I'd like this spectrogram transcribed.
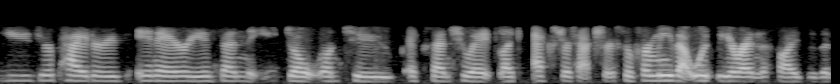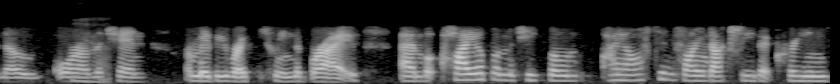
use your powders in areas then that you don't want to accentuate like extra texture. So for me that would be around the sides of the nose or yeah. on the chin or maybe right between the brow. Um, but high up on the cheekbones, I often find actually that creams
